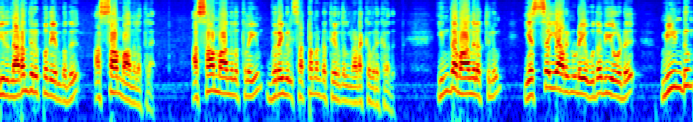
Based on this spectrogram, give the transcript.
இது நடந்திருப்பது என்பது அஸ்ஸாம் மாநிலத்தில். அஸ்ஸாம் மாநிலத்திலையும் விரைவில் சட்டமன்ற தேர்தல் நடக்கவிருக்கிறது. இந்த மாநிலத்திலும் எஸ்ஐஆரினுடைய உதவியோடு மீண்டும்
